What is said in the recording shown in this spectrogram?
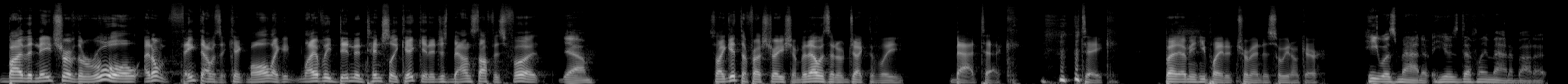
by the nature of the rule, I don't think that was a kickball. Like Lively didn't intentionally kick it; it just bounced off his foot. Yeah. So I get the frustration, but that was an objectively bad tech to take. But I mean, he played it tremendous, so we don't care. He was mad. At, he was definitely mad about it.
